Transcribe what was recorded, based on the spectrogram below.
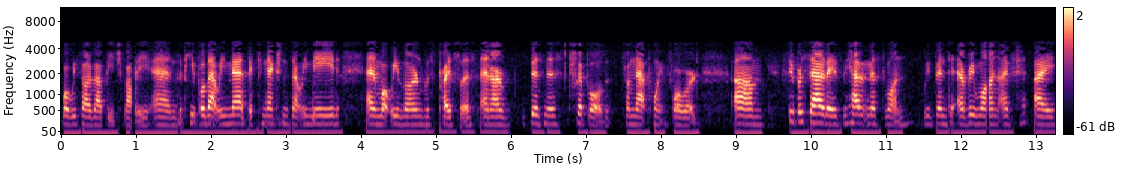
what we thought about Beachbody. And the people that we met, the connections that we made, and what we learned was priceless. And our business tripled from that point forward. Um, Super Saturdays, we haven't missed one. We've been to every one. I've I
